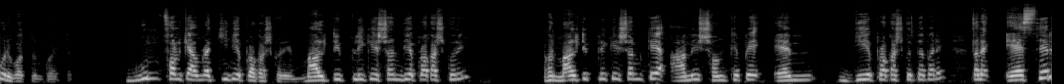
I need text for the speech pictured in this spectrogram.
পরিবর্তন করতে। গুণফলকে আমরা কি দিয়ে প্রকাশ করি? মাল্টিপ্লিকেশন দিয়ে প্রকাশ করি। এখন মাল্টিপ্লিকেশনকে আমি সংক্ষেপে এম দিয়ে প্রকাশ করতে পারি। তাহলে এস এর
